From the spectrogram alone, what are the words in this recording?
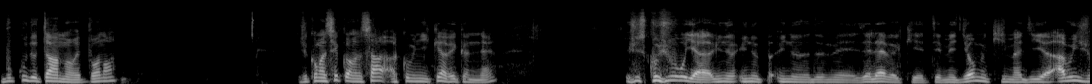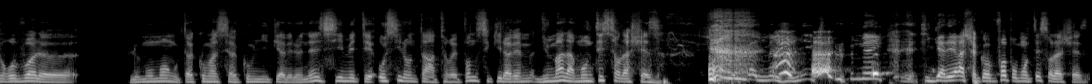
beaucoup de temps à me répondre. J'ai commencé comme ça à communiquer avec un nain. Jusqu'au jour où il y a une, une, une, de mes élèves qui était médium qui m'a dit Ah oui, je revois le, le moment où tu as commencé à communiquer avec le nain. S'il mettait aussi longtemps à te répondre, c'est qu'il avait du mal à monter sur la chaise. il galérait à chaque fois pour monter sur la chaise.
